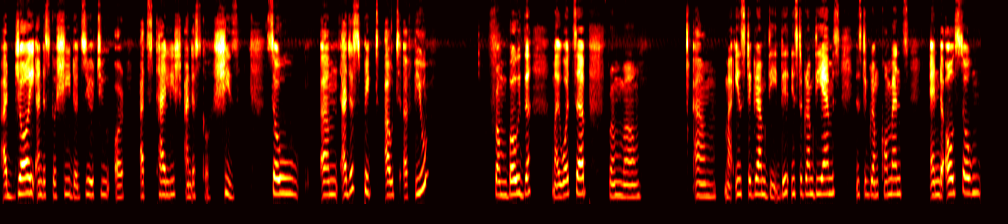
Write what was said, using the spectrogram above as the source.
at joy underscore she dot zero two or at stylish underscore she's. So um, I just picked out a few from both my WhatsApp, from um, um, my Instagram, D- the Instagram DMs, Instagram comments, and also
